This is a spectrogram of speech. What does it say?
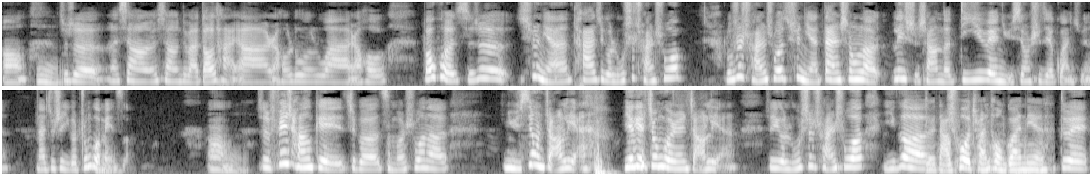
嗯嗯，就是像像对吧，DOTA 呀，然后撸撸啊，然后包括其实去年它这个炉石传说，炉石传说去年诞生了历史上的第一位女性世界冠军，那就是一个中国妹子，嗯，就非常给这个怎么说呢？女性长脸，也给中国人长脸。这个炉石传说，一个对打破传统观念，对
